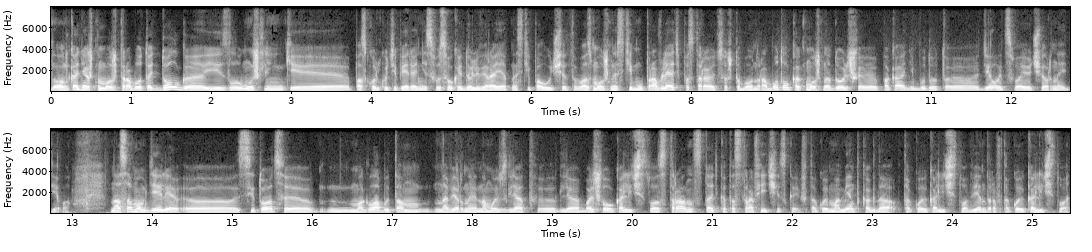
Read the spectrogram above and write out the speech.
Он, конечно, может работать долго, и злоумышленники, поскольку теперь они с высокой долей вероятности получат возможность им управлять, постараются, чтобы он работал как можно дольше, пока они будут э, делать свое черное дело. На самом деле э, ситуация могла бы там, наверное, на мой взгляд, э, для большого количества стран стать катастрофической в такой момент, когда такое количество вендоров, такое количество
